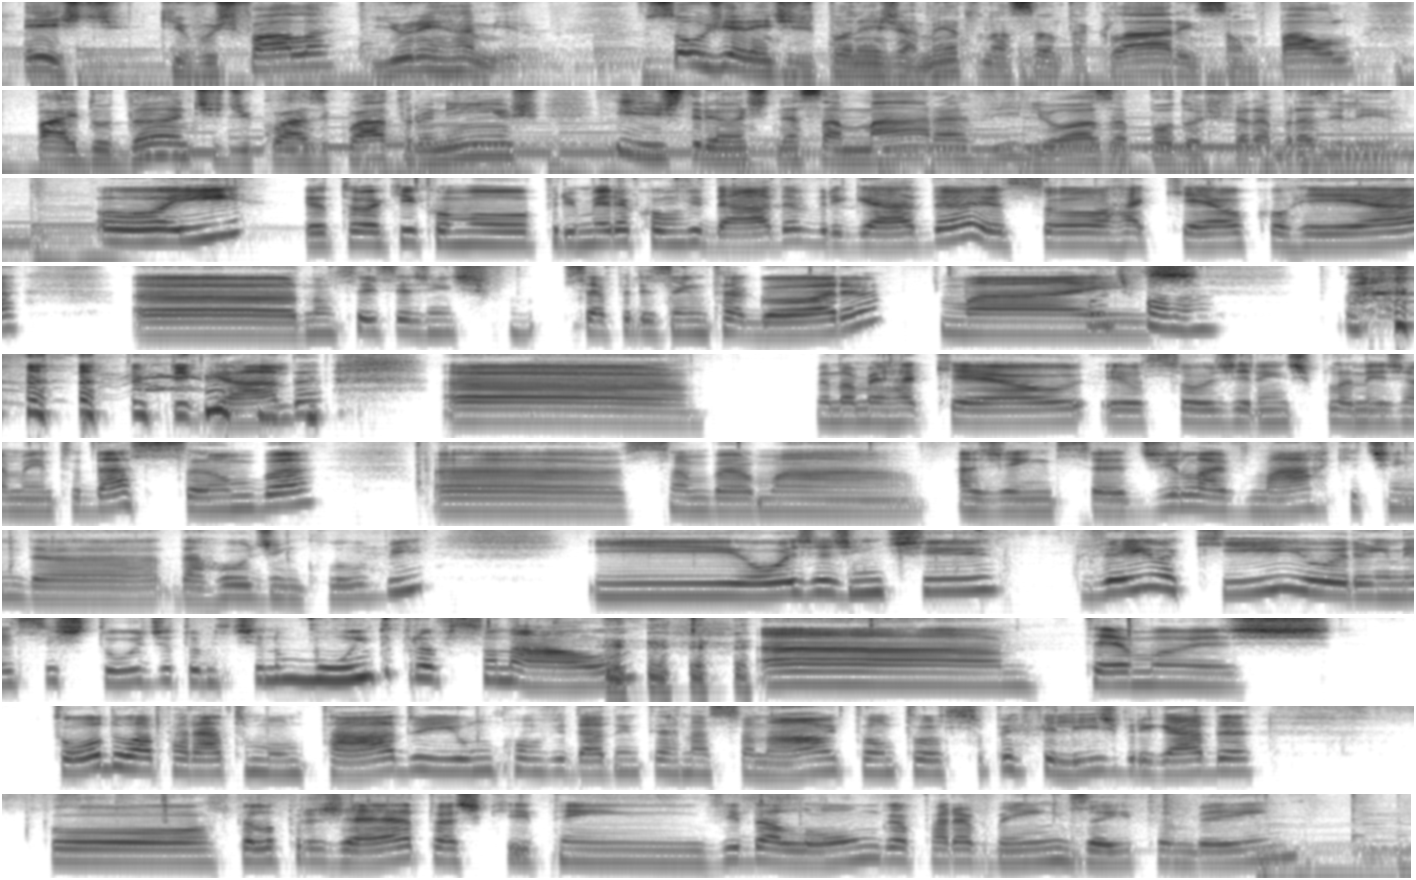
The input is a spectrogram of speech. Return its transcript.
Este, que vos fala, Yuren Ramiro. Sou gerente de planejamento na Santa Clara, em São Paulo, pai do Dante, de quase quatro aninhos, e estreante nessa maravilhosa podosfera brasileira. Oi, eu tô aqui como primeira convidada, obrigada. Eu sou Raquel Correa. Uh, não sei se a gente se apresenta agora, mas. Pode falar. obrigada. Uh, meu nome é Raquel, eu sou gerente de planejamento da Samba. Uh, Samba é uma agência de live marketing da, da Holding Club. E hoje a gente veio aqui, Uren, nesse estúdio. Estou me sentindo muito profissional. uh, temos todo o aparato montado e um convidado internacional. Então, estou super feliz. Obrigada por, pelo projeto. Acho que tem vida longa. Parabéns aí também.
